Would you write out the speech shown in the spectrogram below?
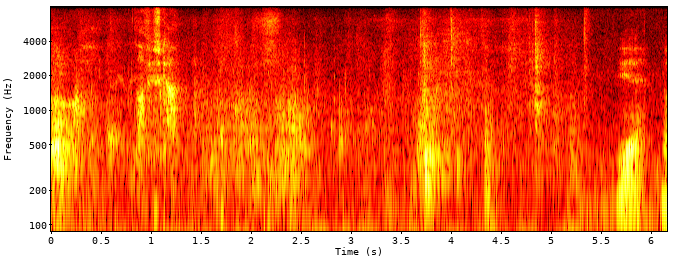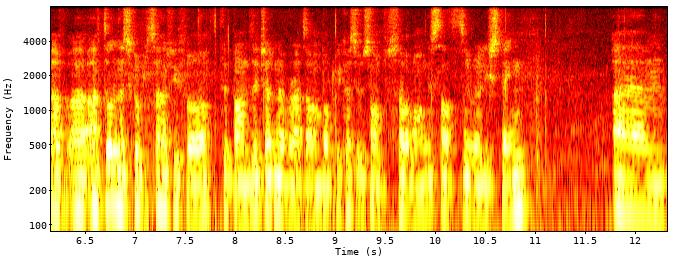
Love you, Skem. Yeah, I've, I- I've done this a couple of times before. The bandage I'd never had on, but because it was on for so long, it started to really sting. Um,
